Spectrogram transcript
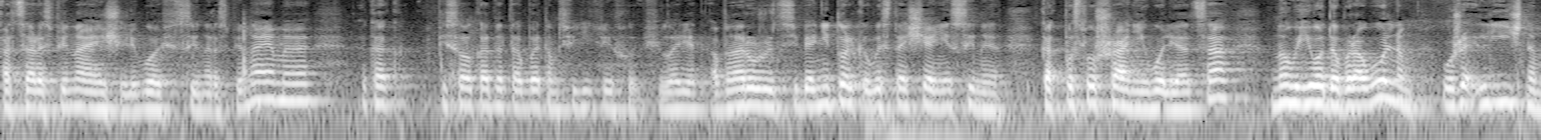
отца распинающая, любовь сына распинаемая, как писал когда-то об этом свидетель Филарет, обнаружит себя не только в истощании сына, как послушании воли отца, но в его добровольном, уже личном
